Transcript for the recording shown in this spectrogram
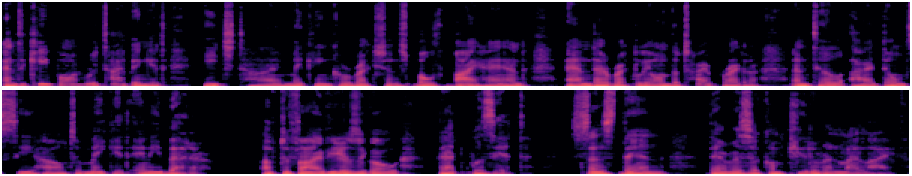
and keep on retyping it, each time making corrections both by hand and directly on the typewriter until I don't see how to make it any better. Up to five years ago, that was it. Since then, there is a computer in my life.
